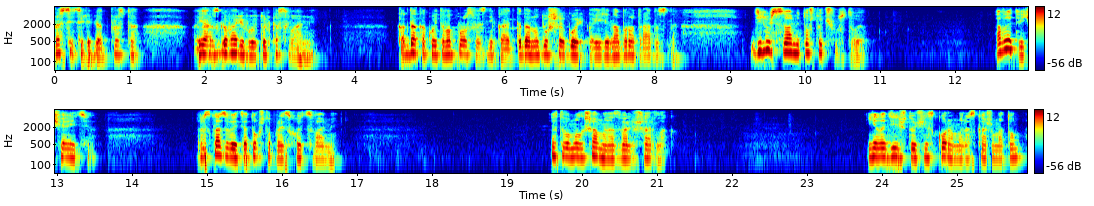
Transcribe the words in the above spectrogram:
Простите, ребят, просто я разговариваю только с вами. Когда какой-то вопрос возникает, когда на душе горько или наоборот радостно, делюсь с вами то, что чувствую. А вы отвечаете, рассказываете о том, что происходит с вами. Этого малыша мы назвали Шерлок. Я надеюсь, что очень скоро мы расскажем о том,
